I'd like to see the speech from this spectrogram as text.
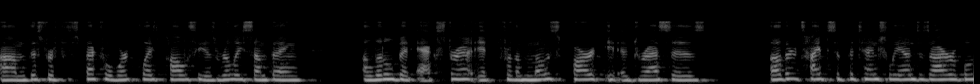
Um, this respectful workplace policy is really something a little bit extra. It, for the most part, it addresses other types of potentially undesirable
